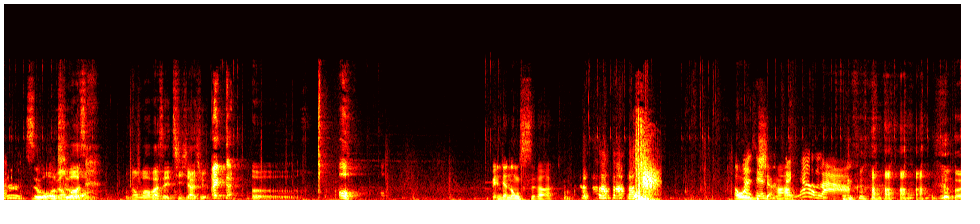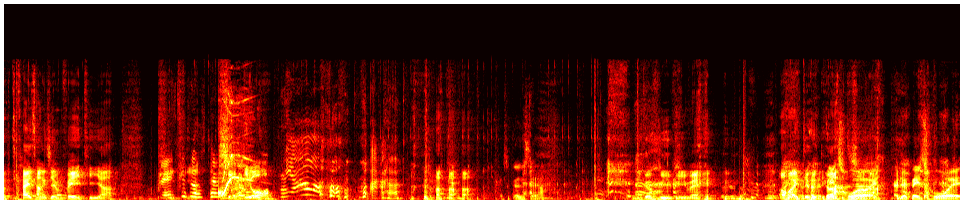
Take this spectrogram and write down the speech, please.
是我是我我刚不知道，我刚不知道把谁挤下去。哎，干，呃，哦，被人家弄死了。那 我也不想啊怎。样啦？哈哈哈哈我开场先飞踢啊，每次都在先丢我。哈哈哈是跟谁啊？你跟皮皮妹，哦，把你队友丢被下去戳哎，感觉被戳哎。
